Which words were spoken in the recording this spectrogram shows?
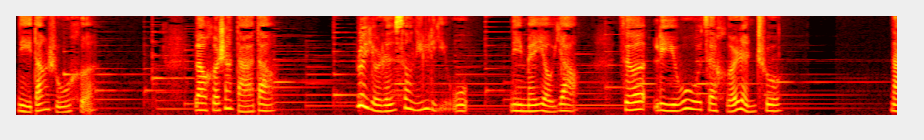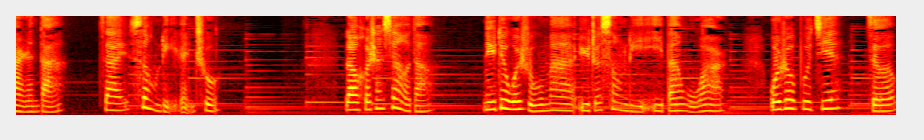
你当如何？”老和尚答道：“若有人送你礼物，你没有要，则礼物在何人处？”那人答：“在送礼人处。”老和尚笑道：“你对我辱骂与这送礼一般无二，我若不接，则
